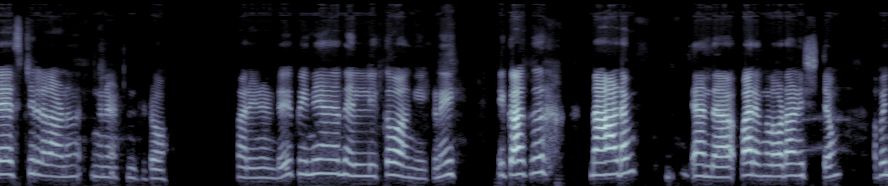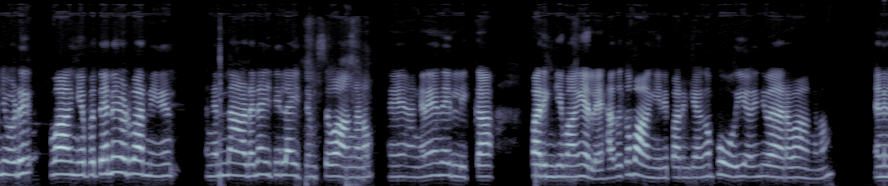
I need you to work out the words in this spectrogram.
ടേസ്റ്റ് ഉള്ളതാണ് ഇങ്ങനെ കേട്ടോ പറയുന്നുണ്ട്. പിന്നെ ഞാൻ നെല്ലിക്ക വാങ്ങിയേക്കണേ. ഇക്കാക്ക് നാടൻ എന്താ മരങ്ങളോടാണ് ഇഷ്ടം. അപ്പൊ എന്നോട് വാങ്ങിയപ്പോ തന്നെ എന്നോട് പറഞ്ഞു അങ്ങനെ നാടനായിട്ടുള്ള ഐറ്റംസ് വാങ്ങണം. ഏഹ് അങ്ങനെ നെല്ലിക്ക പറങ്കി വാങ്ങിയല്ലേ അതൊക്കെ വാങ്ങിയിന് പറങ്കി മാങ്ങ പോയി അതിന് വേറെ വാങ്ങണം. ഞാൻ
